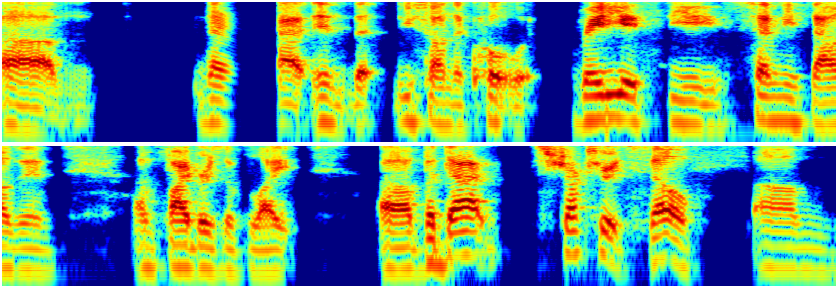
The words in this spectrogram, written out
um, that, that, in, that you saw in the quote radiates the seventy thousand um, fibers of light. Uh, but that structure itself, um,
